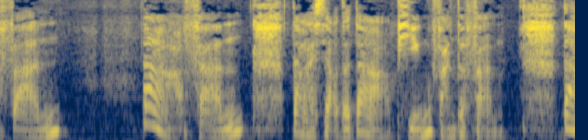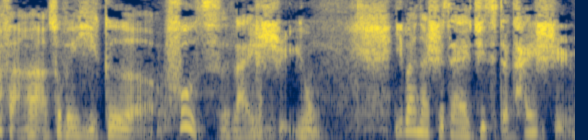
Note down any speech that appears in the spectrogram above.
凡”。大凡，大小的大，平凡的凡。大凡啊，作为一个副词来使用，一般呢是在句子的开始，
